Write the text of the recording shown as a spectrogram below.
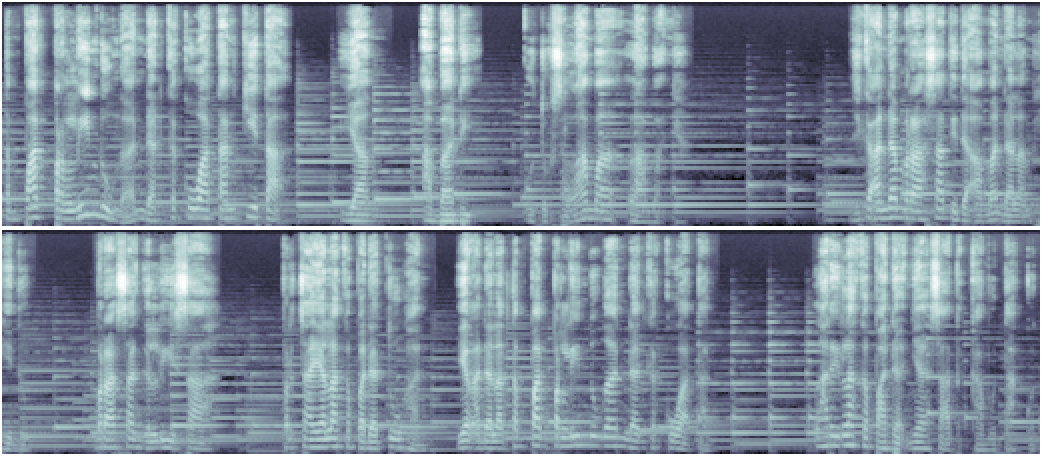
tempat perlindungan dan kekuatan kita yang abadi untuk selama-lamanya. Jika Anda merasa tidak aman dalam hidup, merasa gelisah, Percayalah kepada Tuhan yang adalah tempat perlindungan dan kekuatan. Larilah kepadanya saat kamu takut.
